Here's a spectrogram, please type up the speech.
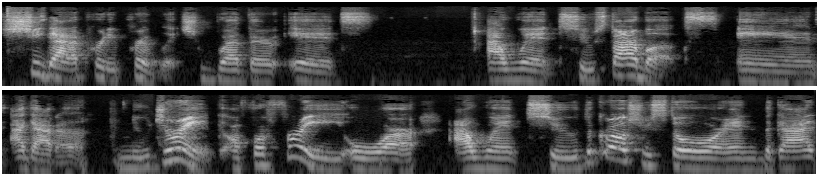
she got a pretty privilege, whether it's I went to Starbucks and I got a new drink for free, or I went to the grocery store and the guy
